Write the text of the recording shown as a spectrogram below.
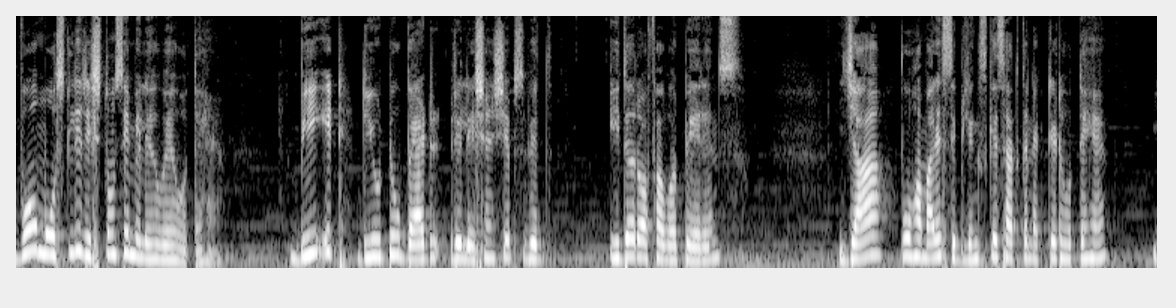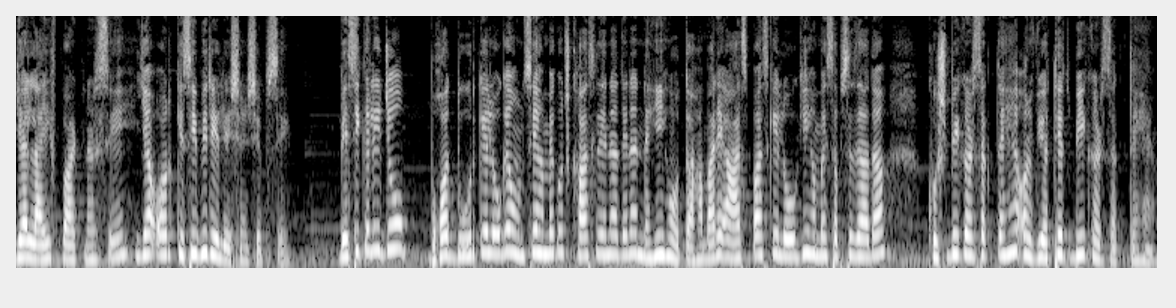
वो मोस्टली रिश्तों से मिले हुए होते हैं। Be it due to bad relationships with either of our parents या वो हमारे सिबलिंग्स के साथ कनेक्टेड होते हैं या लाइफ पार्टनर से या और किसी भी रिलेशनशिप से। बेसिकली जो बहुत दूर के लोग हैं, उनसे हमें कुछ खास लेना देना नहीं होता। हमारे आसपास के लोग ही हमें सबसे ज़्यादा खुश भी कर सकते हैं और व्यथित भी कर सकते हैं।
